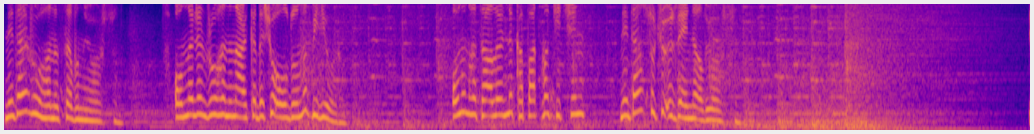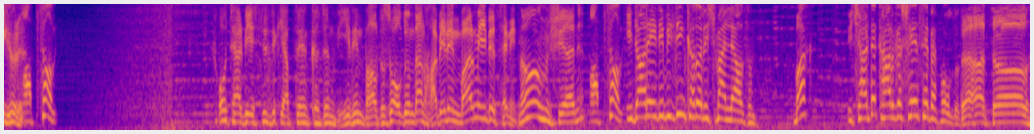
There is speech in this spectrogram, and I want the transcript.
Neden Ruhan'ı savunuyorsun? Onların Ruhan'ın arkadaşı olduğunu biliyorum. Onun hatalarını kapatmak için neden suçu üzerine alıyorsun? Yürü. Aptal. O terbiyesizlik yaptığın kızın Vir'in baldızı olduğundan haberin var mıydı senin? Ne olmuş yani? Aptal. idare edebildiğin kadar içmen lazım. Bak, içeride kargaşaya sebep oldun. Rahat ol.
